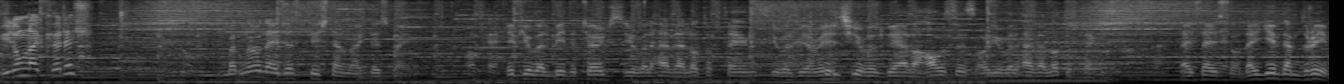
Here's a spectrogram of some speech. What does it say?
You don't like Kurdish? But now they just teach them like this way. Okay. If you will be the Turks, you will have a lot of things, you will be rich, you will be have a houses, or you will have a lot of things. They say so. They give them dream.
